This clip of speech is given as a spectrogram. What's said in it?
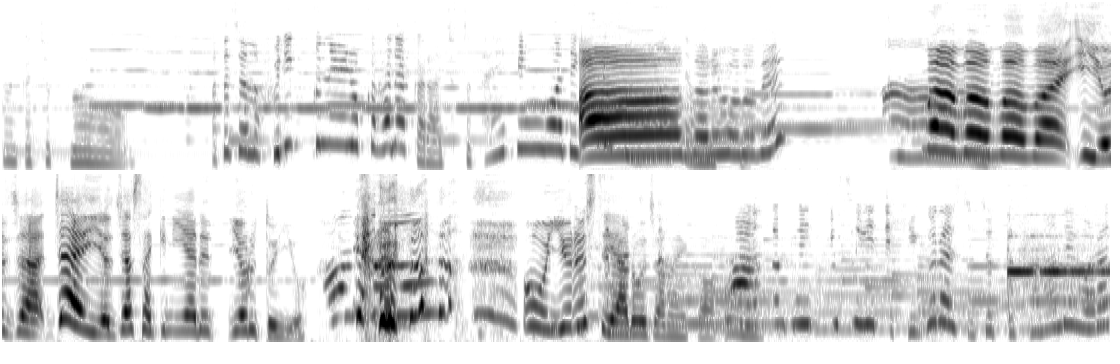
な。なんかちょっと、私あのフリック入力派だから、ちょっとタイピングはできるかなあなるほどね。うんまあまあまあまあ、いいよ。じゃあ、じゃあいいよ。じゃあ先にやる、やるといいよ。お 許してやろうじゃないか。ハートが低すぎて日暮らしちょっと鼻で笑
